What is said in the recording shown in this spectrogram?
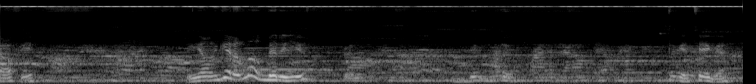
Off you. You only get a little bit of you. Look at Tigger.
